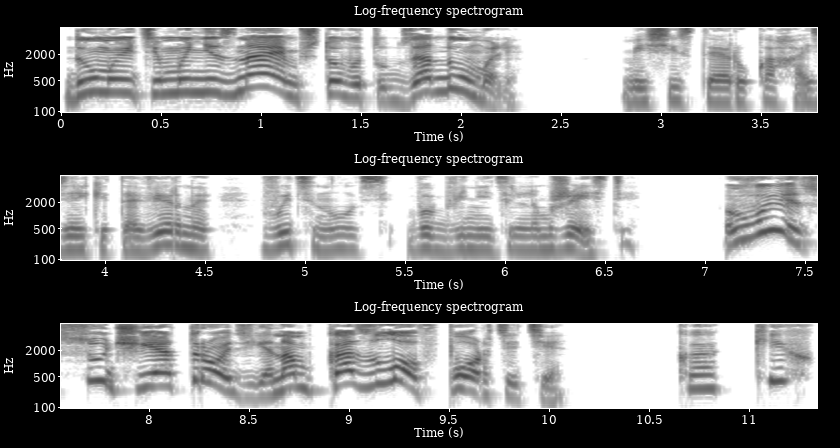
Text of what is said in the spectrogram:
«Думаете, мы не знаем, что вы тут задумали?» Мясистая рука хозяйки таверны вытянулась в обвинительном жесте. «Вы, сучьи отродья, нам козлов портите!» «Каких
